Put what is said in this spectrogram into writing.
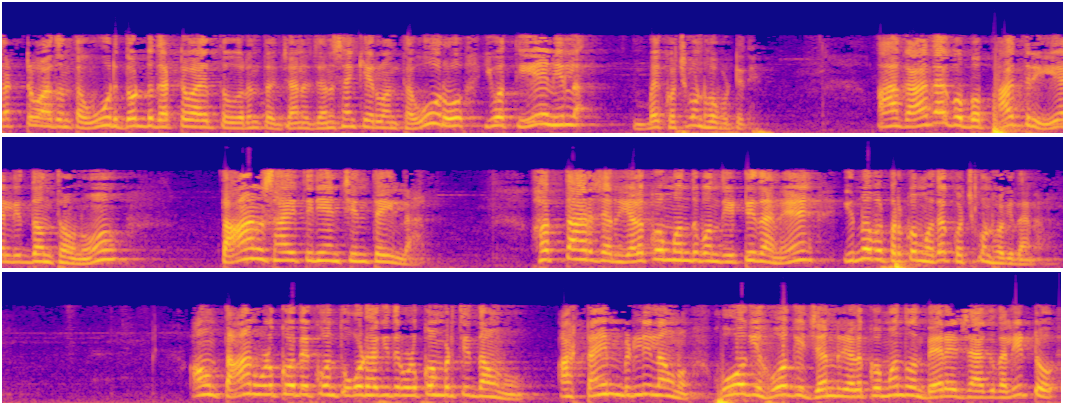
ದಟ್ಟವಾದಂಥ ಊರು, ದೊಡ್ಡ ದಟ್ಟವಾದಂಥ ಜನ, ಜನಸಂಖ್ಯೆ ಇರುವಂಥ ಊರು ಇವತ್ತು ಏನಿಲ್ಲ. ಬೈ ಕೊಚ್ಕೊಂಡು ಹೋಗ್ಬಿಟ್ಟಿದೆ. ಆಗಾದಾಗ ಒಬ್ಬ ಪಾದ್ರಿ ಅಲ್ಲಿದ್ದಂಥವನು, ತಾನು ಸಾಯ್ತೀನಿ ಅಂತ ಚಿಂತೆ ಇಲ್ಲ. ಹತ್ತಾರು ಜನ ಎಳ್ಕೊಂಬಂದು ಬಂದು ಇಟ್ಟಿದ್ದಾನೆ ಇನ್ನೊಬ್ಬರು ಪರ್ಕೊಂಬೋದಾಗ ಕೊಚ್ಕೊಂಡು ಹೋಗಿದ್ದಾನೆ. ಅವನು ತಾನು ಉಳ್ಕೋಬೇಕು ಅಂತ ಓಡ್ ಹೋಗಿದ್ರೆ ಉಳ್ಕೊಂಡ್ಬಿಡ್ತಿದ್ದ ಅವನು. ಅಷ್ಟು ಟೈಮ್ ಬಿಡ್ಲಿಲ್ಲ ಅವನು. ಹೋಗಿ ಹೋಗಿ ಜನರು ಎಳ್ಕೊಂಬಂದು ಒಂದು ಬೇರೆ ಜಾಗದಲ್ಲಿ ಇಟ್ಟು,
